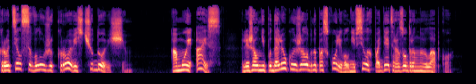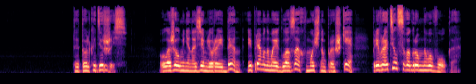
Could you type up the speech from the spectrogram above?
крутился в луже крови с чудовищем. А мой айс лежал неподалеку и жалобно поскуливал, не в силах поднять разодранную лапку. «Ты только держись», — уложил меня на землю Рейден и прямо на моих глазах в мощном прыжке превратился в огромного волка.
